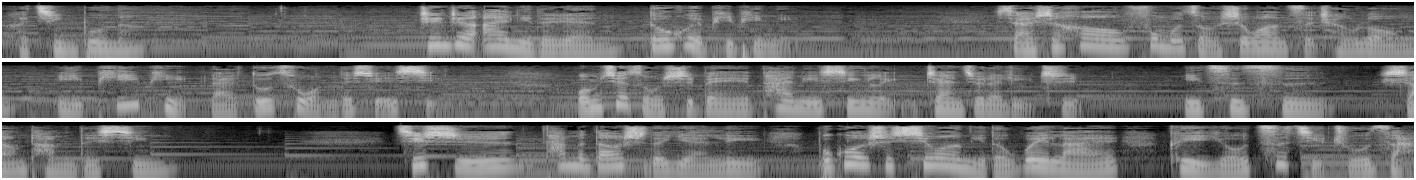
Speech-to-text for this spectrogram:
和进步呢？真正爱你的人都会批评你。小时候，父母总是望子成龙，以批评来督促我们的学习，我们却总是被叛逆心理占据了理智，一次次伤他们的心。其实，他们当时的严厉，不过是希望你的未来可以由自己主宰，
